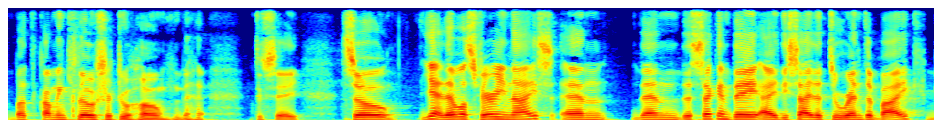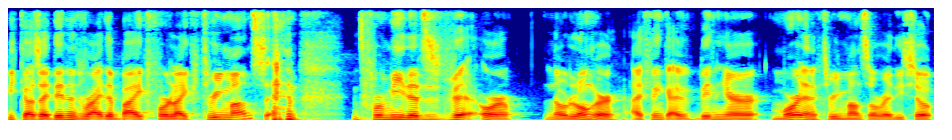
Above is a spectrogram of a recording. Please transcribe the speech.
but coming closer to home, to say. So yeah, that was very nice. And then the second day, I decided to rent a bike because I didn't ride a bike for like three months, and for me that's ve- or no longer. I think I've been here more than three months already. So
